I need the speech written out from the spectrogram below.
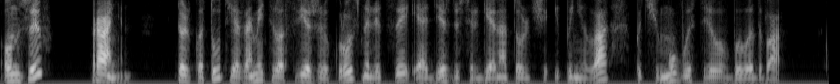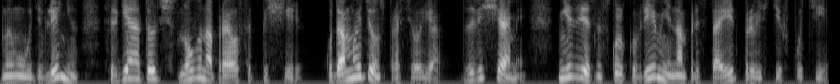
Он жив? Ранен?» Только тут я заметила свежую кровь на лице и одежду Сергея Анатольевича и поняла, почему выстрелов было два. Моему удивлению, Сергей Анатольевич снова направился к пещере. «Куда мы идем?» – спросил я. «За вещами. Неизвестно, сколько времени нам предстоит провести в пути».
